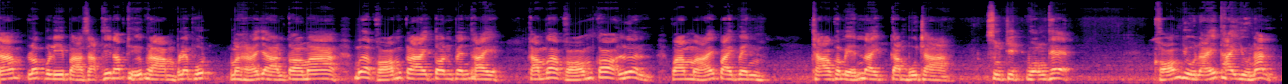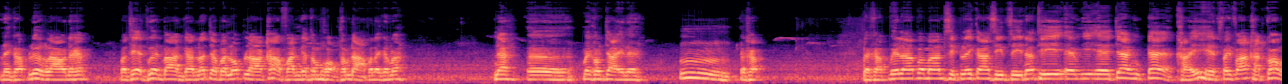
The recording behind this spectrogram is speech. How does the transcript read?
น้ำลบบุรีป่าศักดิ์ที่นับถือพราหมณ์พระพุทธ มหายานต่อมา เมื่อขอมกลายตนเป็นไทยคำว่าขอมก็เลื่อนความหมายไปเป็นชาวเขมรในกัมพูชา สุจิตวงศ์เทศ ขอมอยู่ไหนไทยอยู่นั่นนะครับ เรื่องราวนะครับ ประเทศเพื่อนบ้านกันแล้วจะมาลบลาฆ่าฟันกันทำหอกทำดาบอะไรกันวะ นะเออไม่เข้าใจเลย อืมนะครับนะครับ เวลาประมาณ 10นาฬิกา14นาที MEA แจ้งแก้ไขเหตุไฟฟ้าขัดข้อง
